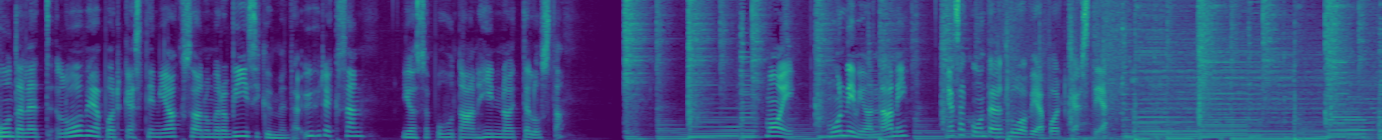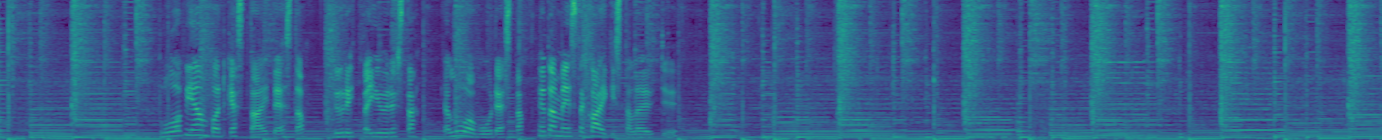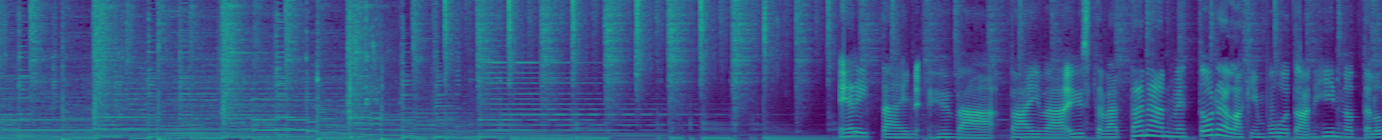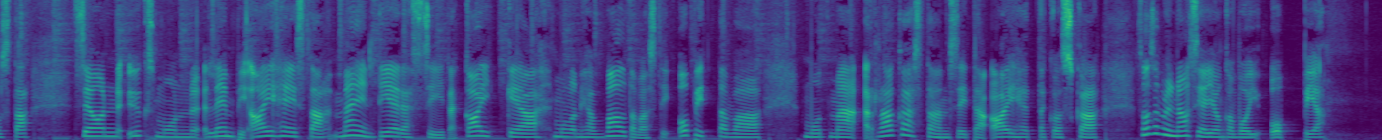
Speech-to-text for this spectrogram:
Kuuntelet Luovia podcastin jaksoa numero 59, jossa puhutaan hinnoittelusta. Moi, mun nimi on Nani ja sä kuuntelet Luovia podcastia. Luovia on podcast taiteesta, yrittäjyydestä ja luovuudesta, jota meistä kaikista löytyy – Erittäin hyvää päivää, ystävät. Tänään me todellakin puhutaan hinnoittelusta. Se on yksi mun lempiaiheista. Mä en tiedä siitä kaikkea. Mulla on ihan valtavasti opittavaa, mutta mä rakastan sitä aihetta, koska se on sellainen asia, jonka voi oppia.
